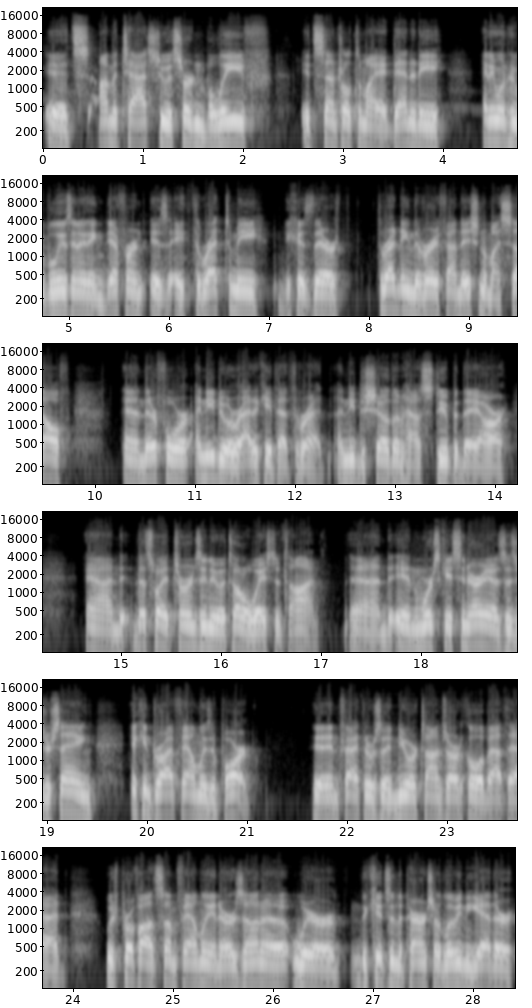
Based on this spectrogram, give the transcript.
It's I'm attached to a certain belief. It's central to my identity. Anyone who believes anything different is a threat to me because they're threatening the very foundation of myself. And therefore, I need to eradicate that threat. I need to show them how stupid they are. And that's why it turns into a total waste of time. And in worst case scenarios, as you're saying, it can drive families apart. In fact, there was a New York Times article about that, which profiled some family in Arizona where the kids and the parents are living together.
